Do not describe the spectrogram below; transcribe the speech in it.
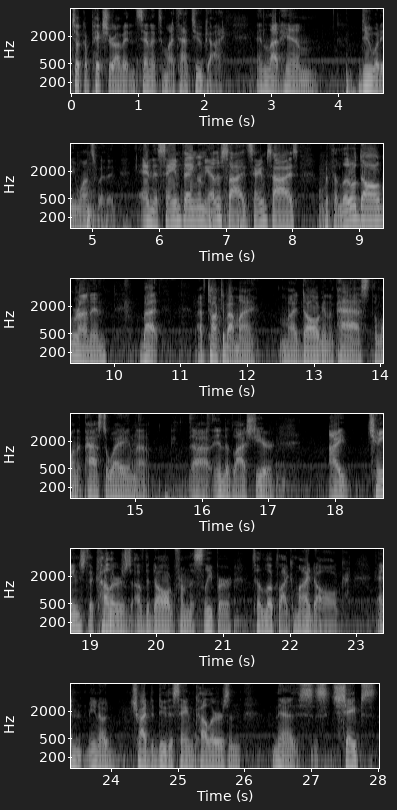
took a picture of it and sent it to my tattoo guy and let him do what he wants with it. And the same thing on the other side, same size, with the little dog running. But I've talked about my my dog in the past, the one that passed away in the uh, end of last year. I changed the colors of the dog from the sleeper to look like my dog, and you know tried to do the same colors and you know, shapes,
